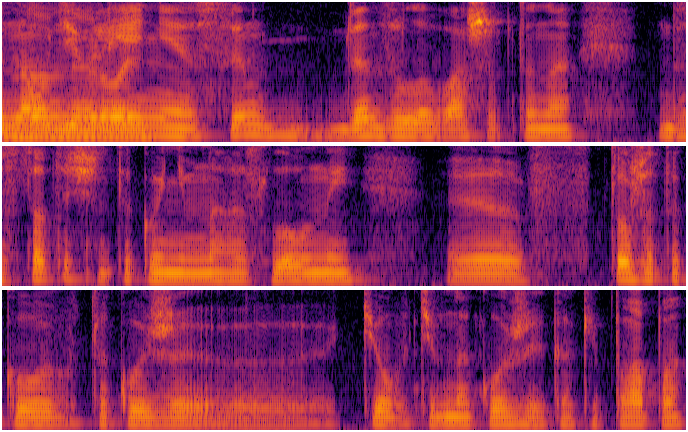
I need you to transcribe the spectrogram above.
на удивление, роль. сын Дензела Вашингтона достаточно такой немногословный, э, тоже такой, такой же э, тем, темнокожий, как и папа,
